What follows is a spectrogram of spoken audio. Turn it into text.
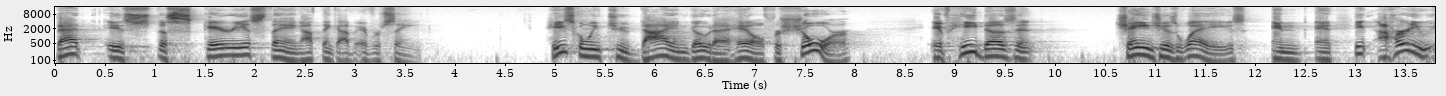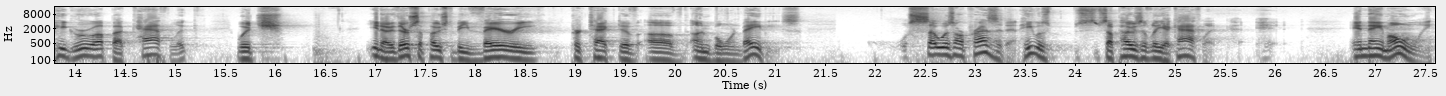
That is the scariest thing I think I've ever seen. He's going to die and go to hell for sure if he doesn't change his ways. And, and he, I heard he, he grew up a Catholic, which, you know, they're supposed to be very protective of unborn babies. So was our president. He was supposedly a Catholic, in name only.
